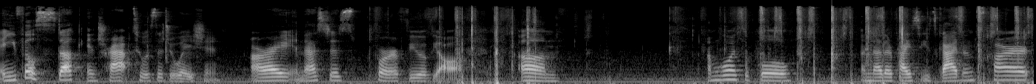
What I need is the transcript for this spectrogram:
and you feel stuck and trapped to a situation. All right, and that's just for a few of y'all. Um, I'm going to pull another Pisces guidance card.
